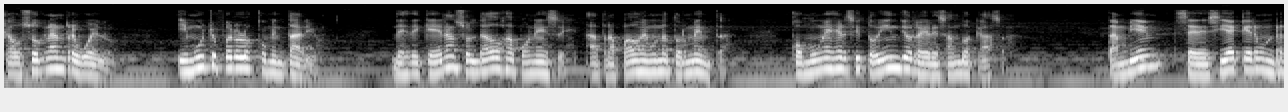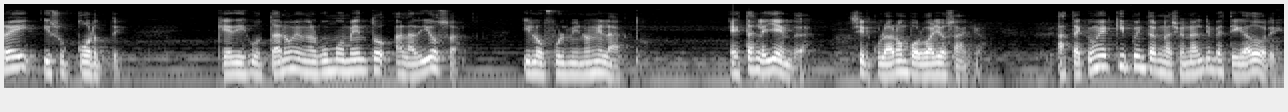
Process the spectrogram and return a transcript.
causó gran revuelo y muchos fueron los comentarios, desde que eran soldados japoneses atrapados en una tormenta como un ejército indio regresando a casa. También se decía que era un rey y su corte, que disgustaron en algún momento a la diosa y lo fulminó en el acto. Estas leyendas circularon por varios años, hasta que un equipo internacional de investigadores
